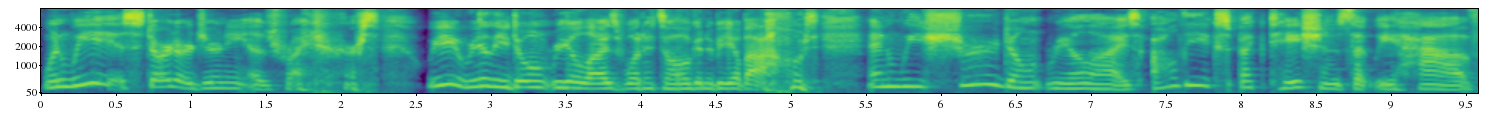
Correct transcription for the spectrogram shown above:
When we start our journey as writers, we really don't realize what it's all going to be about. And we sure don't realize all the expectations that we have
